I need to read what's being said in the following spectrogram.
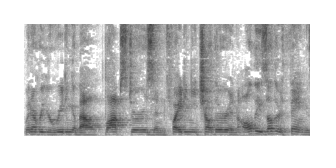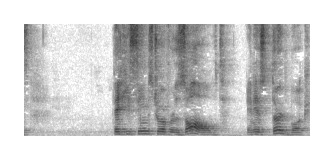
whenever you're reading about lobsters and fighting each other and all these other things that he seems to have resolved in his third book,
